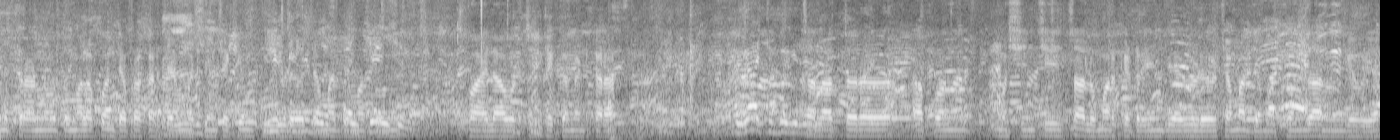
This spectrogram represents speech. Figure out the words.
मित्रांनो तुम्हाला कोणत्या प्रकारच्या मशीनच्या किमती व्हिडिओच्या माध्यमातून पाहायला आवडतील ते कमेंट करा. चला तर आपण मशीनची चालू मार्केट रेंज या व्हिडिओच्या माध्यमातून जाणून घेऊया.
